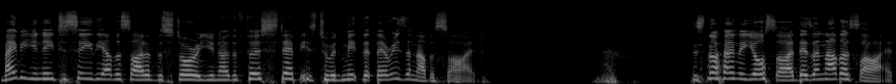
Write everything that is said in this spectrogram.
Maybe you need to see the other side of the story. You know, the first step is to admit that there is another side. It's not only your side, there's another side.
